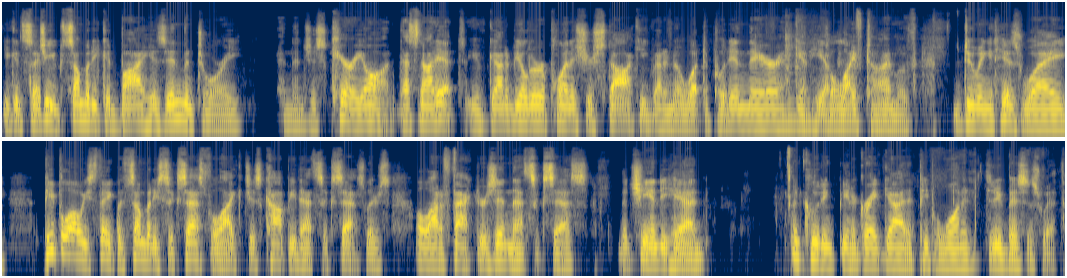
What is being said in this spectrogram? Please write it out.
you could say, gee, somebody could buy his inventory and then just carry on. That's not it. You've got to be able to replenish your stock. You've got to know what to put in there. And again, he had a lifetime of doing it his way. People always think if somebody's successful, I could just copy that success. There's a lot of factors in that success that Chandy had, including being a great guy that people wanted to do business with.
